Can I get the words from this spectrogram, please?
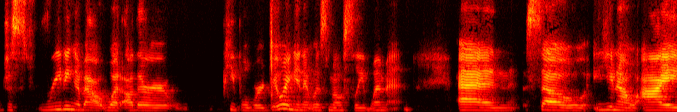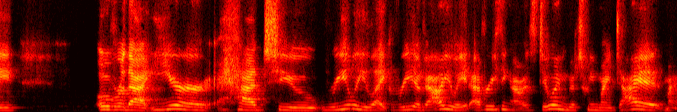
just reading about what other people were doing and it was mostly women. And so you know i over that year had to really like reevaluate everything i was doing between my diet my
